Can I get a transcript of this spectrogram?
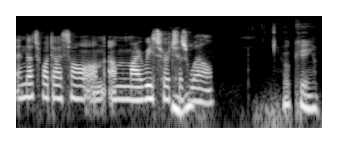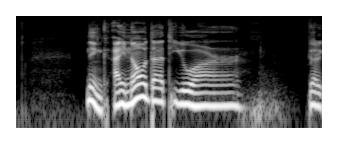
and that's what i saw on, on my research as well Okay. Ning, I know that you are you are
